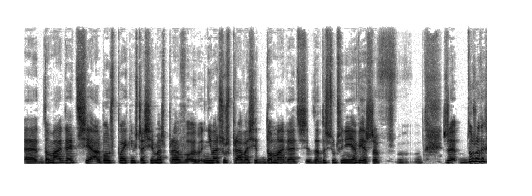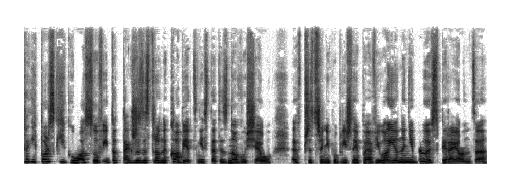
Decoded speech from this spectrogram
e, domagać się, albo już po jakimś czasie masz prawo, nie masz już prawa się domagać zadośćuczynienia, wiesz, że, że dużo tych takich polskich głosów i to także ze strony kobiet niestety znowu się w przestrzeni publicznej pojawiło i one nie były wspierające e,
